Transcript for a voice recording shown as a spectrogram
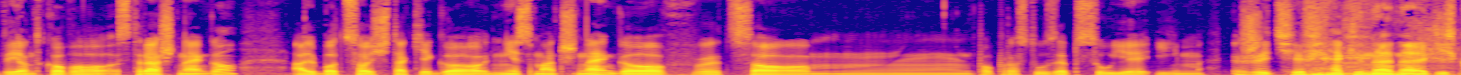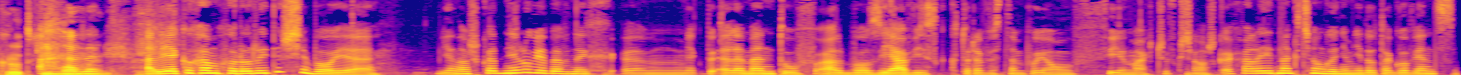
wyjątkowo strasznego albo coś takiego niesmacznego, co mm, po prostu zepsuje im życie na, na jakiś krótki moment. Ale, ale ja kocham horrory i też się boję. Ja na przykład nie lubię pewnych um, jakby elementów albo zjawisk, które występują w filmach czy w książkach, ale jednak ciągnie mnie do tego, więc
